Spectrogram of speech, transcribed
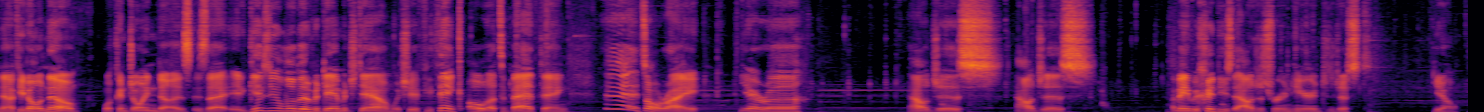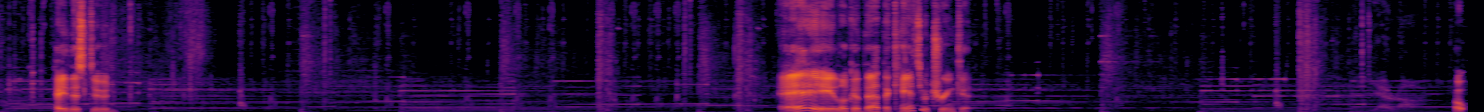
Now, if you don't know, what Conjoined does is that it gives you a little bit of a damage down, which if you think, oh, that's a bad thing, eh, it's alright. Jera, Algiz, Algiz. I mean, we could use the Algiz rune here to just, you know, pay this dude. Hey, look at that, the cancer trinket. Oh,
